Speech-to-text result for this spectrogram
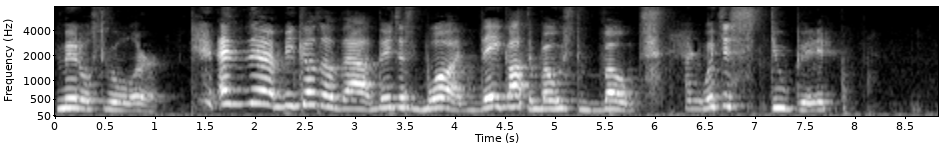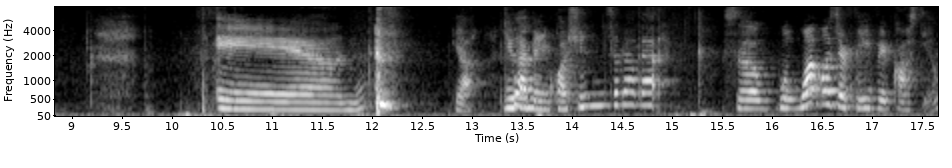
middle schooler. And then because of that, they just won. They got the most votes, which is stupid. And yeah, do you have any questions about that? So, well, what was your favorite costume?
